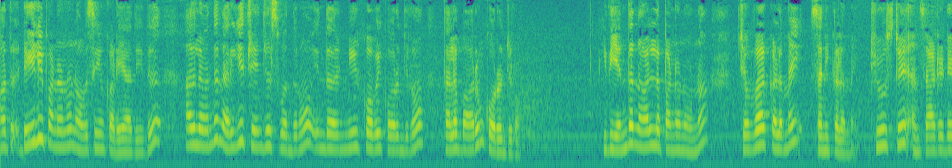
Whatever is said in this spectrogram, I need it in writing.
ஆட்டோ டெய்லி பண்ணணும்னு அவசியம் கிடையாது இது. அதில் வந்து நிறைய சேஞ்சஸ் வந்துடும் இந்த நீர்க்கோவை குறைஞ்சிரும் தலைபாரம் குறைஞ்சிரும். இது எந்த நாளில் பண்ணணும்னா செவ்வாய்க்கிழமை சனிக்கிழமை. டியூஸ்டே அண்ட் சாட்டர்டே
